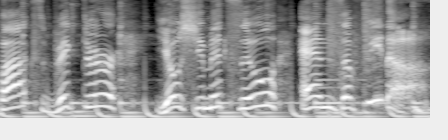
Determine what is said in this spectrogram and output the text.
Fox, Victor, Yoshimitsu, and Zafina.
